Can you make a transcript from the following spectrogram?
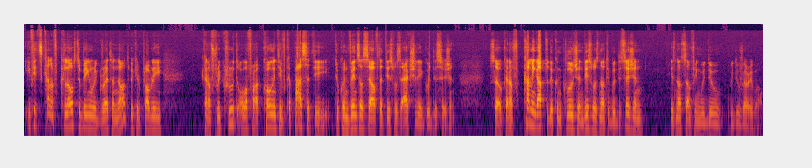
if it's kind of close to being regret or not, we could probably kind of recruit all of our cognitive capacity to convince ourselves that this was actually a good decision. So kind of coming up to the conclusion this was not a good decision is not something we do we do very well.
